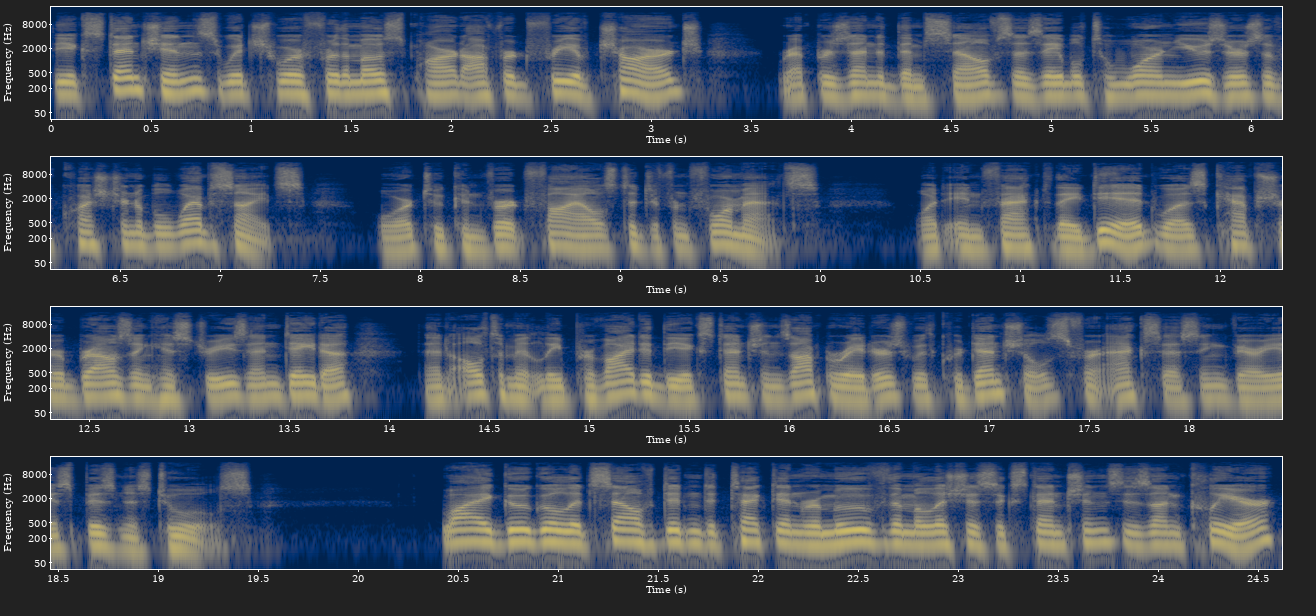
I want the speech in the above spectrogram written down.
The extensions, which were for the most part offered free of charge, represented themselves as able to warn users of questionable websites or to convert files to different formats. What in fact they did was capture browsing histories and data that ultimately provided the extension's operators with credentials for accessing various business tools. Why Google itself didn't detect and remove the malicious extensions is unclear.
